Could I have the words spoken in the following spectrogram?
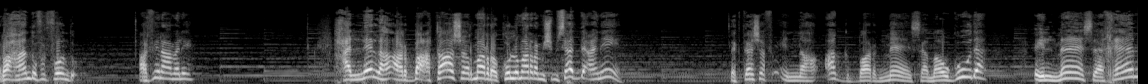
راح عنده في الفندق. عارفين عمل إيه؟ حللها 14 مرة كل مرة مش مصدق عينيه. اكتشف إنها أكبر ماسة موجودة. الماسة خام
